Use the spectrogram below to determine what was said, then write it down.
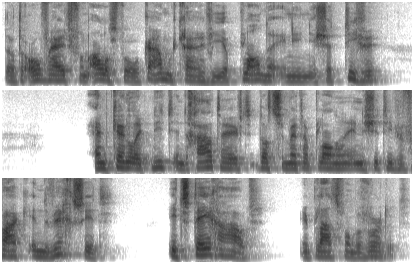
dat de overheid van alles voor elkaar moet krijgen via plannen en initiatieven. En kennelijk niet in de gaten heeft dat ze met haar plannen en initiatieven vaak in de weg zit iets tegenhoudt in plaats van bevordert.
